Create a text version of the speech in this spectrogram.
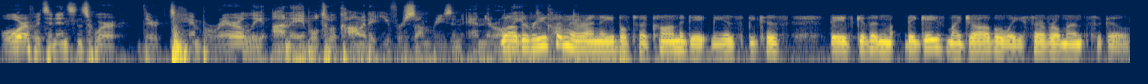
or if it's an instance where they're temporarily unable to accommodate you for some reason, and they're well, the reason they're unable to accommodate me is because they've given they gave my job away several months ago.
